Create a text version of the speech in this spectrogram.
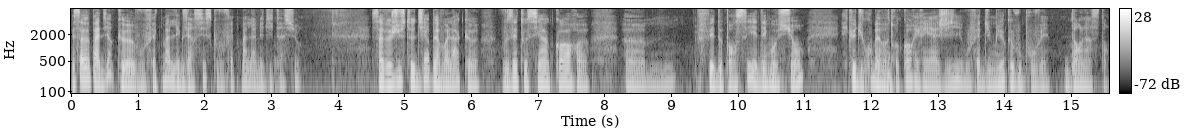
Mais ça ne veut pas dire que vous faites mal l'exercice, que vous faites mal la méditation. Ça veut juste dire ben voilà, que vous êtes aussi un corps euh, euh, fait de pensées et d'émotions et que du coup ben, votre corps y réagit, vous faites du mieux que vous pouvez dans l'instant.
